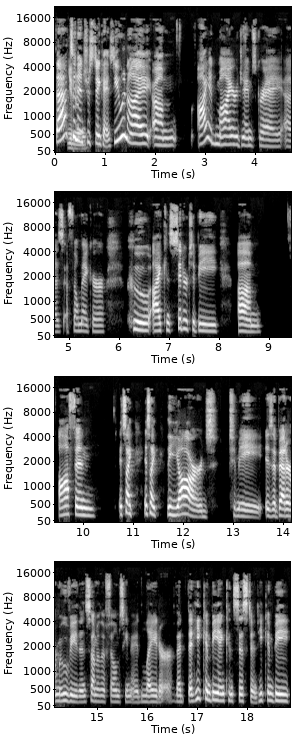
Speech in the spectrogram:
that's you know, an interesting case. You and I, um, I admire James Gray as a filmmaker who I consider to be um, often it's like it's like the yards to me is a better movie than some of the films he made later that that he can be inconsistent he can be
